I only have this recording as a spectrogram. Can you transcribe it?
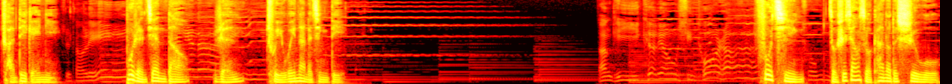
传递给你，不忍见到人处于危难的境地。父亲总是将所看到的事物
